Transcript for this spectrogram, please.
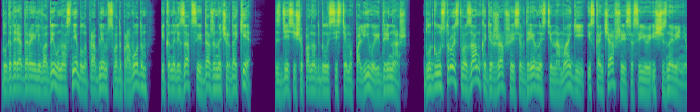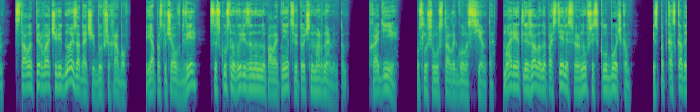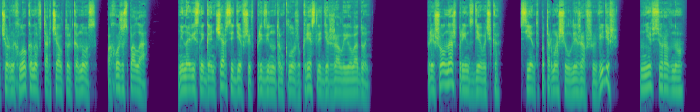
Благодаря Дорейли воды у нас не было проблем с водопроводом и канализацией даже на чердаке. Здесь еще понадобилась система полива и дренаж. Благоустройство замка, державшееся в древности на магии и скончавшееся с ее исчезновением, стало первоочередной задачей бывших рабов. Я постучал в дверь с искусно вырезанным на полотне цветочным орнаментом. «Входи», — услышал усталый голос Сьента. Мариет лежала на постели, свернувшись клубочком. Из-под каскада черных локонов торчал только нос. Похоже, спала. Ненавистный гончар, сидевший в придвинутом к ложу кресле, держал ее ладонь. «Пришел наш принц, девочка». Сьента потормошил лежавшую. «Видишь? Мне все равно».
